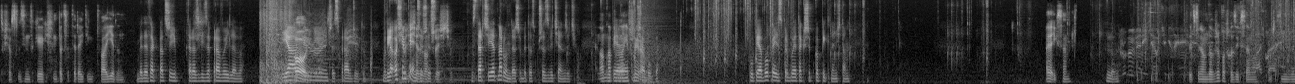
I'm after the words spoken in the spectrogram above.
Tu się wstydzę takie jakieś NPC rating 2.1. Będę tak patrzeć i teraz widzę prawo i lewo. Ja pierniczę, sprawdził tu. W ogóle 8-5 już jest. 6. Wystarczy jedna runda, żeby to przezwyciężyć. No na Kupię pewno nie przegram. AWP. Kupię AWP i spróbuję tak szybko piknąć tam. A ja XM. Lul. Przed chwilą dobrze poszło z niby.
